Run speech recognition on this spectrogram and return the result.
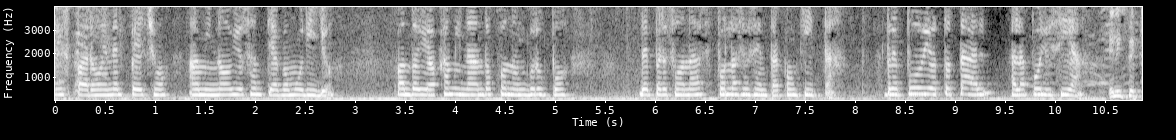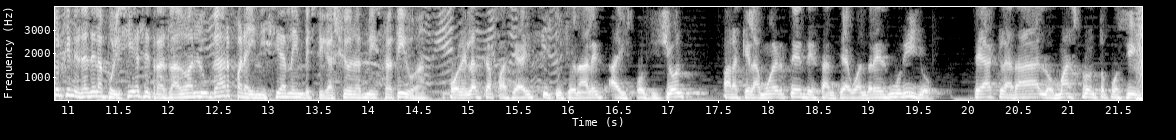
disparó en el pecho a mi novio Santiago Murillo cuando iba caminando con un grupo de personas por la 60 Conquista. Repudio total a la policía. El inspector general de la policía se trasladó al lugar para iniciar la investigación administrativa. Poner las capacidades institucionales a disposición para que la muerte de Santiago Andrés Murillo sea aclarada lo más pronto posible.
